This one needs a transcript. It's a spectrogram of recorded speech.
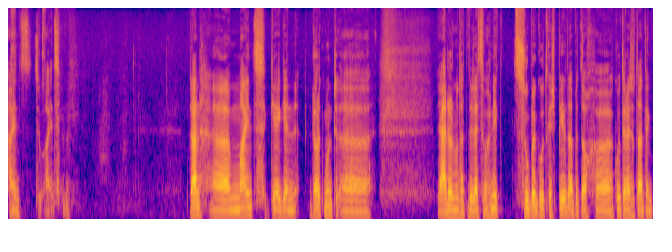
1 zu 1. Dann äh, Mainz gegen Dortmund. Äh, ja, Dortmund hat die letzte Woche nicht super gut gespielt, aber doch äh, gute Resultate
